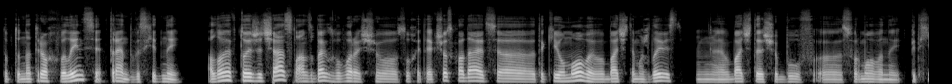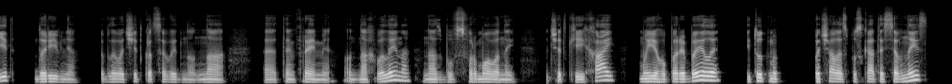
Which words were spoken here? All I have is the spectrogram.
тобто на трьох хвилинці тренд висхідний. Але в той же час Лансбекс говорить, що слухайте, якщо складаються такі умови, ви бачите можливість, ви бачите, що був е, сформований підхід до рівня. Особливо чітко це видно на е, таймфреймі одна хвилина. У нас був сформований чіткий хай, ми його перебили, і тут ми почали спускатися вниз,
